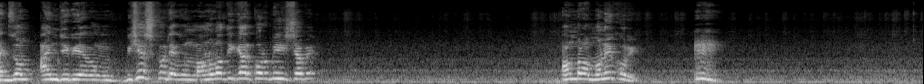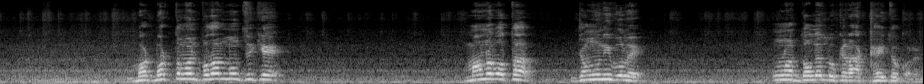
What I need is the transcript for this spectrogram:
একজন আইনজীবী এবং বিশেষ করে একজন মানবাধিকার কর্মী হিসাবে আমরা মনে করি বর- বর্তমান প্রধানমন্ত্রীকে মানবতার জননী বলে ওনার দলের লোকেরা আখ্যায়িত করেন।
